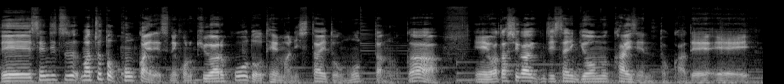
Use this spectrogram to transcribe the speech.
で、先日、まあ、ちょっと今回ですね、この QR コードをテーマにしたいと思ったのが、えー、私が実際に業務改善とかで、えー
